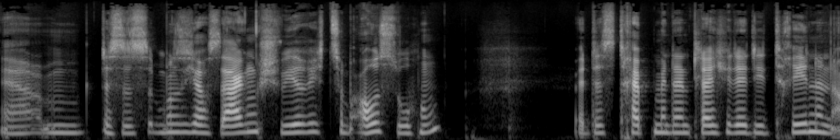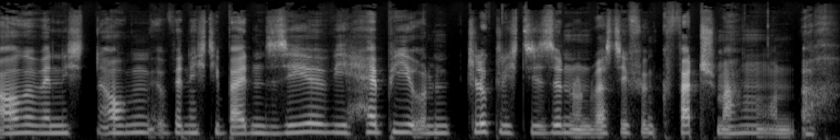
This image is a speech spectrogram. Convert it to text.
Ja, das ist, muss ich auch sagen, schwierig zum Aussuchen. Weil das treibt mir dann gleich wieder die Tränen in Auge, wenn ich, Augen, wenn ich die beiden sehe, wie happy und glücklich die sind und was die für einen Quatsch machen und ach.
